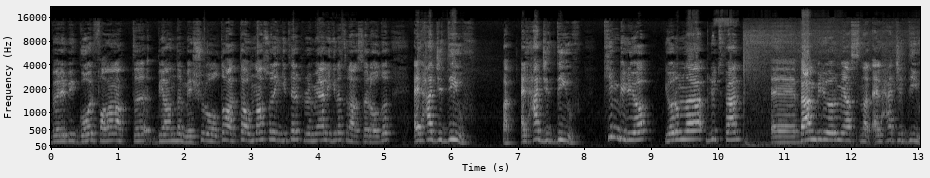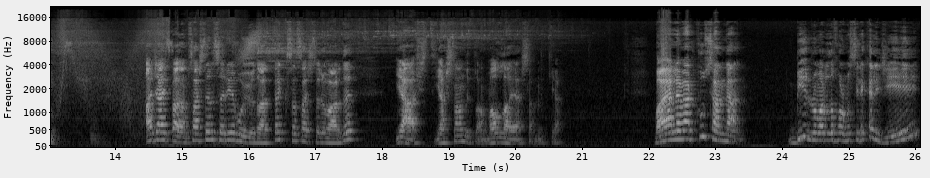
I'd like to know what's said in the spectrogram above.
böyle bir gol falan attı. Bir anda meşhur oldu. Hatta ondan sonra İngiltere Premier Ligi'ne transfer oldu. El Hacı Diouf. Bak El Hacı Diouf. Kim biliyor? Yorumlara lütfen eee, ben biliyorum yazsınlar. El Hacı Diouf. Acayip bir adam. Saçlarını sarıya boyuyordu hatta. Kısa saçları vardı. Ya işte yaşlandık lan. Vallahi yaşlandık ya. Bayer Leverkusen'den bir numaralı formasıyla kaleci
